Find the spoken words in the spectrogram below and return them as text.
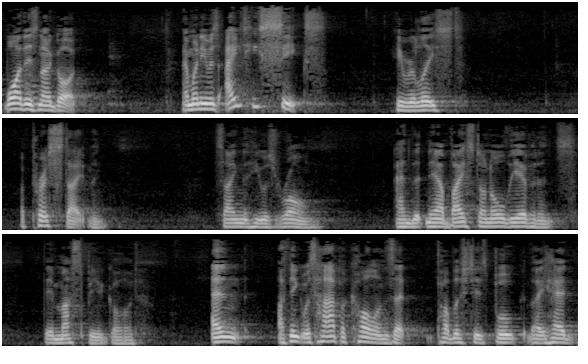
why there's no God. And when he was 86, he released a press statement saying that he was wrong and that now, based on all the evidence, there must be a God. And I think it was HarperCollins that published his book, they had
